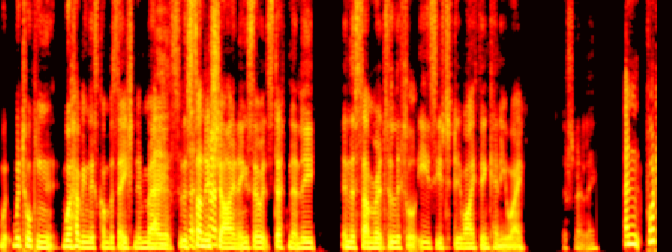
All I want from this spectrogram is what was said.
we're talking, we're having this conversation in May. It's, the sun is shining, so it's definitely in the summer. It's a little easier to do, I think, anyway. Definitely. And what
